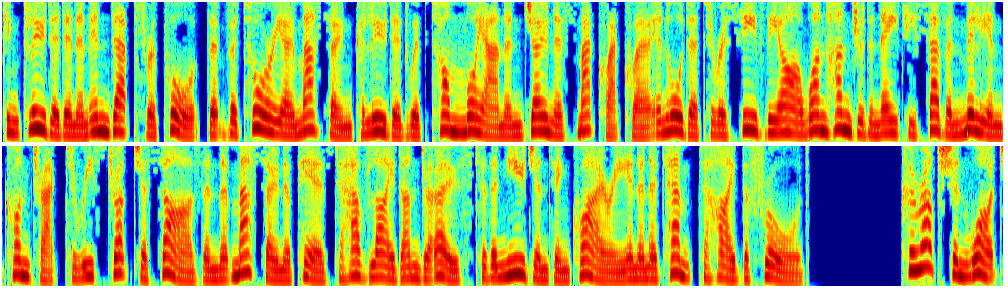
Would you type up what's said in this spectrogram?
concluded in an in-depth report that Vittorio Massone colluded with Tom Moyane and Jonas Makwakwa in order to receive the R187 million contract to restructure SARS and that Massone appears to have lied under oath to the Nugent inquiry in an attempt to hide the fraud. Corruption Watch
